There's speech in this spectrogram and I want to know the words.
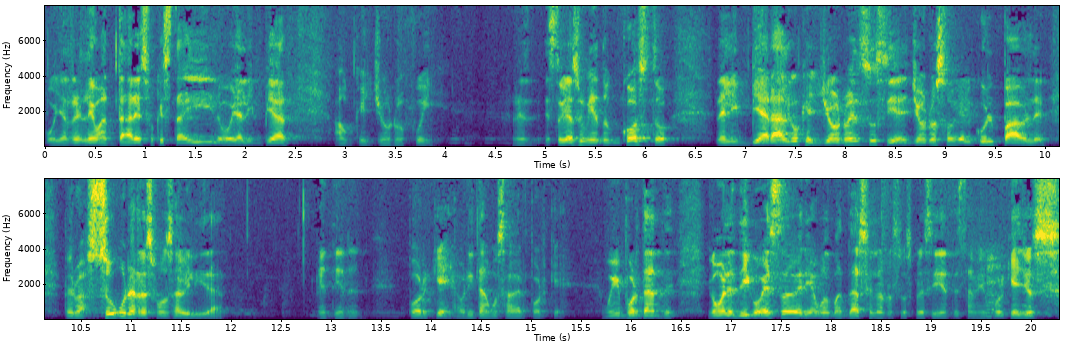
Voy a levantar eso que está ahí, lo voy a limpiar, aunque yo no fui. Estoy asumiendo un costo de limpiar algo que yo no ensucié, yo no soy el culpable, pero asumo una responsabilidad. ¿Me entienden? ¿Por qué? Ahorita vamos a ver por qué. Muy importante. Como les digo, esto deberíamos mandárselo a nuestros presidentes también porque ellos,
